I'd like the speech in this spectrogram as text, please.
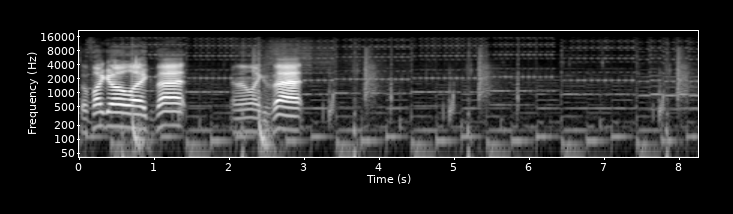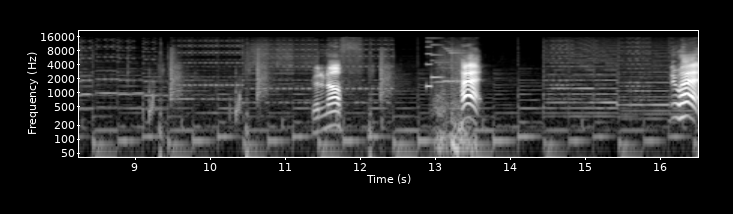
So if I go like that, and then like that. Good enough. Hat! New hat!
